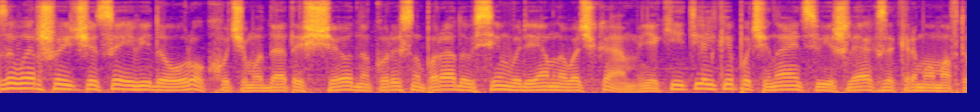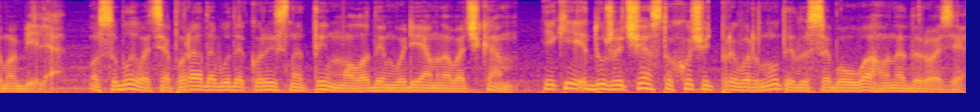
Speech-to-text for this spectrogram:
Завершуючи цей відеоурок, хочемо дати ще одну корисну пораду всім водіям-новачкам, які тільки починають свій шлях за кермом автомобіля. Особливо ця порада буде корисна тим молодим водіям-новачкам, які дуже часто хочуть привернути до себе увагу на дорозі.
